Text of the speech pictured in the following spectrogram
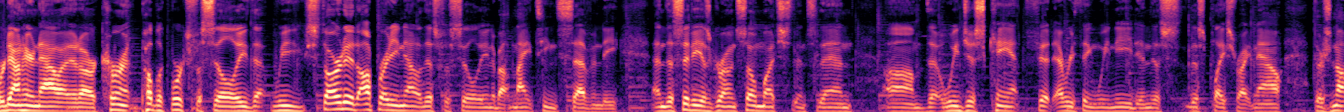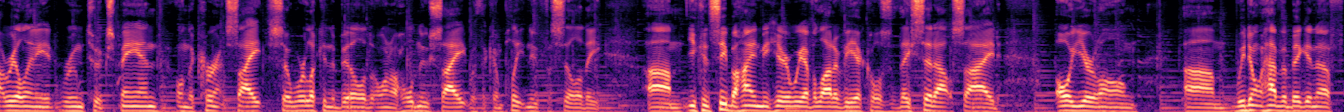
We're down here now at our current Public Works facility that we started operating out of this facility in about 1970. And the city has grown so much since then um, that we just can't fit everything we need in this, this place right now. There's not really any room to expand on the current site, so we're looking to build on a whole new site with a complete new facility. Um, you can see behind me here, we have a lot of vehicles. They sit outside all year long. Um, we don't have a big enough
